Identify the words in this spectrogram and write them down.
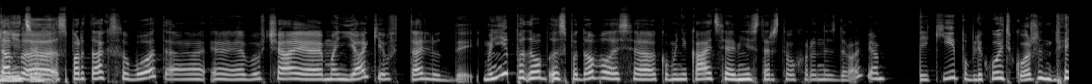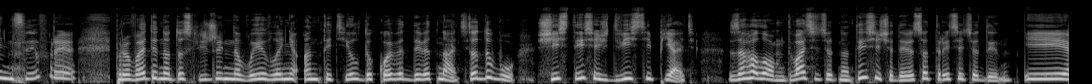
Там е, Спартак Субота е, вивчає маньяків та людей. Мені сподобалася комунікація Міністерства охорони здоров'я які публікують кожен день цифри. Проведено досліджень на виявлення антитіл до COVID-19 за добу 6205. Загалом 21 931. І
